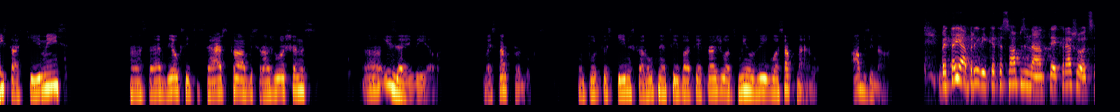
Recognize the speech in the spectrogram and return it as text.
īstās ķīmijas, uh, svērdioksīds ir sērskābes ražošanas uh, izēviela vai starpprodukts. Un tur tas ķīmiskā rūpniecībā tiek ražots milzīgos apmēros, apzināti. Bet tajā brīdī, kad tas apzināti tiek ražots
